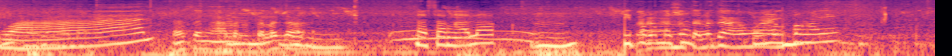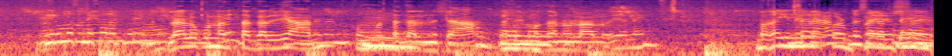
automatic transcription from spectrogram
One. Nasang alak talaga. Nasang alak. Di pa Parang ano talaga, away. Kulang pa nga eh. Pero mas masarap na nga. Lalo kung nagtagal yan, kung matagal na siya, kasi magano lalo yan eh. Baka yun Sarap, masarap din.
